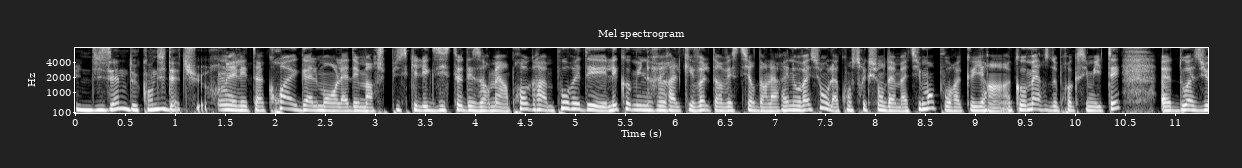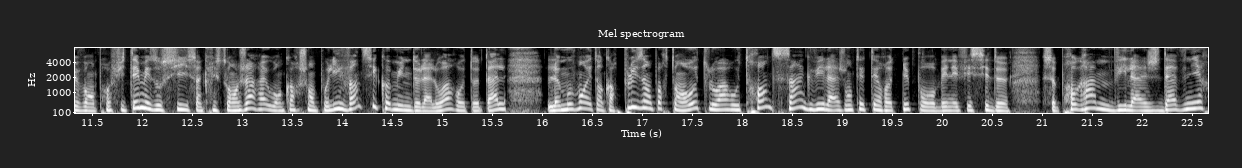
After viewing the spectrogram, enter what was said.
une dizaine de candidatures. L'État croit également la démarche, puisqu'il existe désormais un programme pour aider les communes rurales qui veulent investir dans la rénovation ou la construction d'un bâtiment pour accueillir un, commerce de proximité. Euh, Doisieux va en profiter, mais aussi Saint-Christo-en-Jarret ou encore Champolly, 26 communes de la Loire au total. Le mouvement est encore plus important en Haute-Loire où 35 villages ont été retenus pour bénéficier de ce programme Village d'avenir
